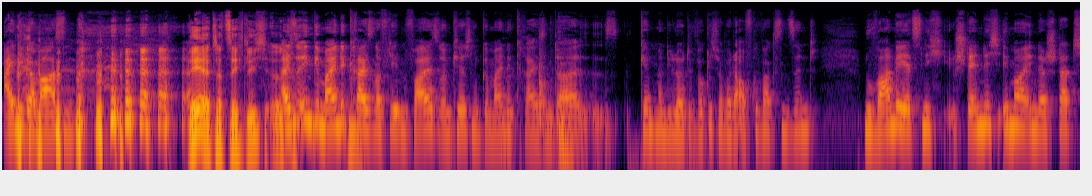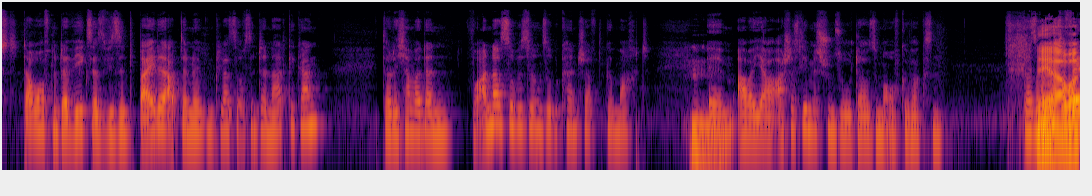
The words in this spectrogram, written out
Einigermaßen. Nee, tatsächlich. Äh, Also in Gemeindekreisen auf jeden Fall, so in Kirchen- und Gemeindekreisen, da ist- kennt man die Leute wirklich, weil wir da aufgewachsen sind. Nun waren wir jetzt nicht ständig immer in der Stadt dauerhaft unterwegs. Also wir sind beide ab der 9. Klasse aufs Internat gegangen. Dadurch haben wir dann woanders so ein bisschen unsere Bekanntschaften gemacht. Ähm, aber ja, Aschersleben ist schon so, da sind wir aufgewachsen. Da sind Naja, aber,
